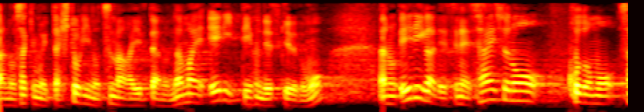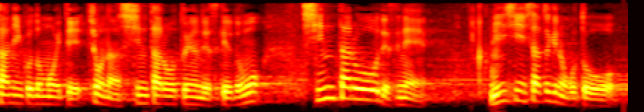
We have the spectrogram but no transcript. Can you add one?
あのさっきも言った一人の妻がいるってあの名前エリって言うんですけれどもあのエリがですね最初の子供3人子供をいて長男慎太郎というんですけれども慎太郎をですね妊娠した時のことを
